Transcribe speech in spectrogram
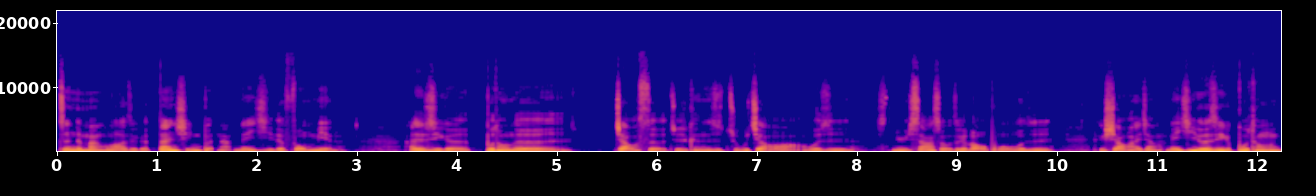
真的漫画这个单行本啊，每一集的封面，它就是一个不同的角色，就是可能是主角啊，或者是女杀手这个老婆，或者是这个小孩这样，每一集都是一个不同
